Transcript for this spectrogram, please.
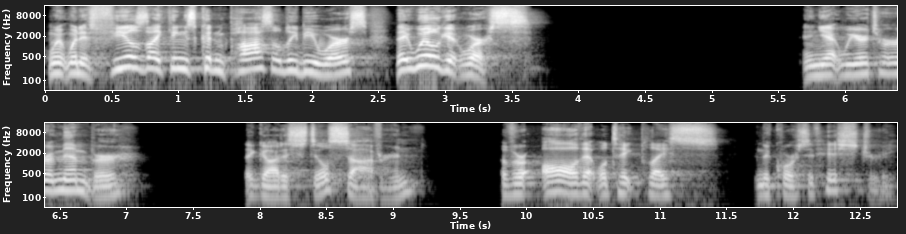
When, when it feels like things couldn't possibly be worse, they will get worse. And yet we are to remember that God is still sovereign over all that will take place in the course of history.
